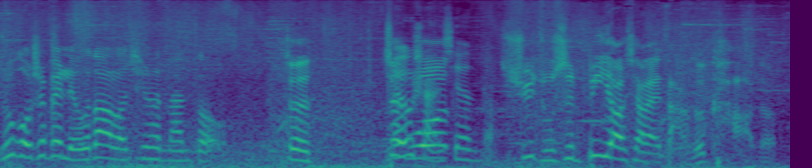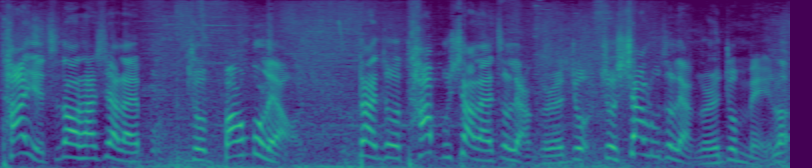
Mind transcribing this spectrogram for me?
如果是被留到了，其实很难走。这这波虚竹是必要下来打个卡的，他也知道他下来就帮不了，但就他不下来，这两个人就就下路这两个人就没了。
